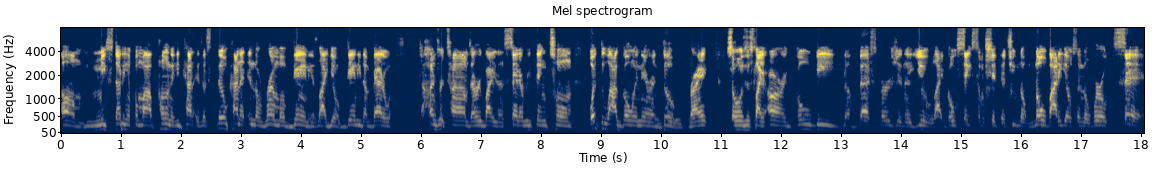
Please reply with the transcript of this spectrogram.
um me studying for my opponent, he kind of is still kind of in the realm of Danny. It's like, yo, Danny done battled a hundred times. Everybody done said everything to him. What do I go in there and do, right? So it's just like, all right, go be the best version of you. Like, go say some shit that you know nobody else in the world said.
